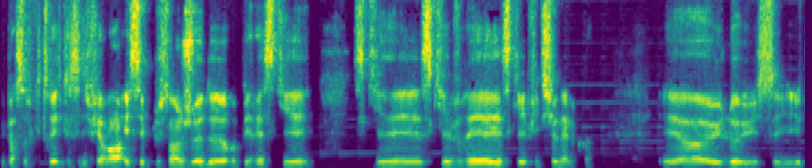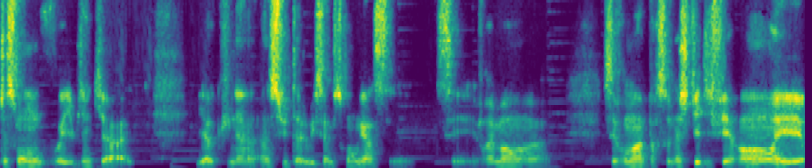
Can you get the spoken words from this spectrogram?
Ils perçoivent très vite que c'est différent et c'est plus un jeu de repérer ce qui est, ce qui est, ce qui est vrai et ce qui est fictionnel, quoi. Et euh, de toute façon, vous voyez bien qu'il y a, a aucune insulte à Louis Armstrong. Hein. C'est vraiment, euh, vraiment un personnage qui est différent et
